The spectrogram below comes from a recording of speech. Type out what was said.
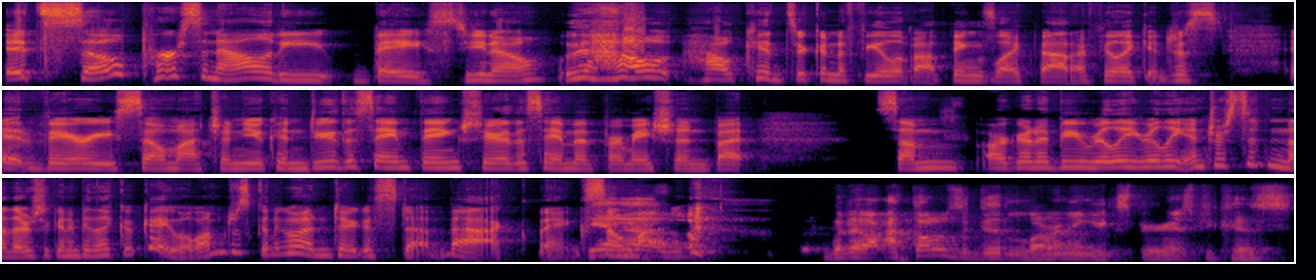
it's so personality based, you know, how how kids are going to feel about things like that. I feel like it just it varies so much and you can do the same thing, share the same information, but some are going to be really really interested and others are going to be like, "Okay, well, I'm just going to go ahead and take a step back. Thanks yeah, so much." but I thought it was a good learning experience because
